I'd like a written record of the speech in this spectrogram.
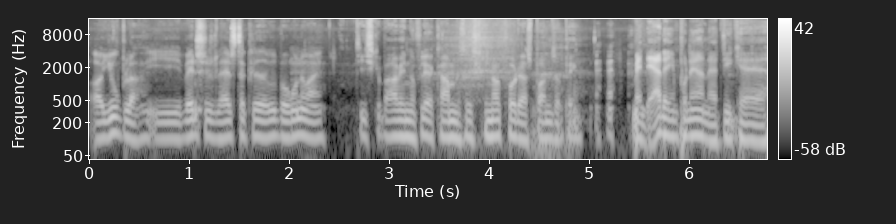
og jubler i Vendsyssel halsterklæder ude på Rundevej de skal bare vinde flere kampe, så skal de nok få deres sponsorpenge. Men det er da imponerende, at vi kan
